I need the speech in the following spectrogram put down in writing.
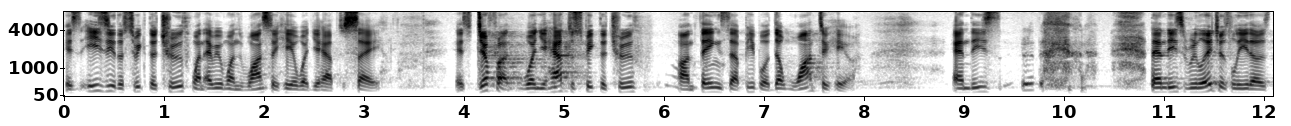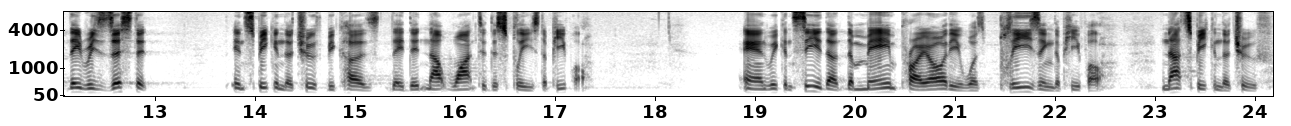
It's easy to speak the truth when everyone wants to hear what you have to say. It's different when you have to speak the truth on things that people don't want to hear. And these, then these religious leaders, they resisted in speaking the truth because they did not want to displease the people. And we can see that the main priority was pleasing the people, not speaking the truth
